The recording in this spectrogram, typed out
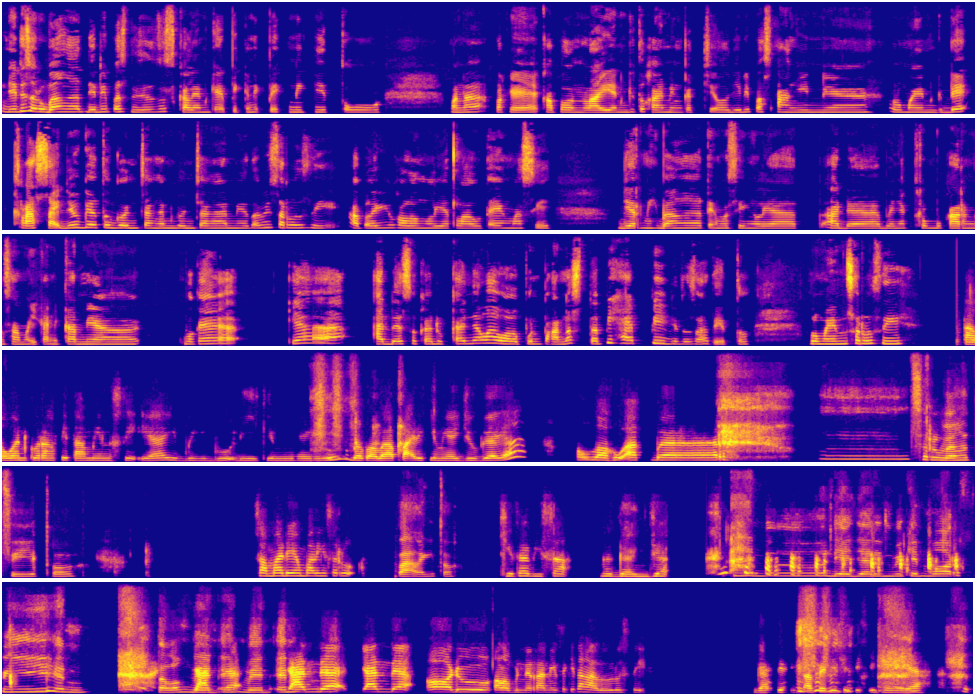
Jadi seru banget jadi pas di situ sekalian kayak piknik-piknik gitu. Mana pakai kapal nelayan gitu kan yang kecil jadi pas anginnya lumayan gede kerasa juga tuh goncangan-goncangannya tapi seru sih. Apalagi kalau ngelihat lautnya yang masih jernih banget yang masih ngelihat ada banyak terumbu karang sama ikan-ikannya. Pokoknya ya ada suka dukanya lah walaupun panas tapi happy gitu saat itu. Lumayan seru sih. Ketahuan kurang vitamin C ya ibu-ibu di kimia ini. Bapak-bapak di kimia juga ya. Allahu Akbar. Hmm, seru banget sih itu. Sama ada yang paling seru. Apa lagi tuh? Kita bisa ngeganja Aduh, diajarin bikin morfin. Tolong BNN, BNN. Canda, canda. Oh, aduh, kalau beneran itu kita nggak lulus sih. Gak ada sampai di titik ini ya.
